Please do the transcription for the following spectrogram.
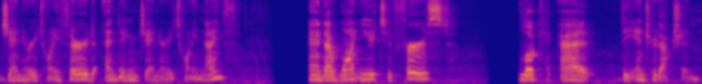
January 23rd, ending January 29th. And I want you to first look at the introduction.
